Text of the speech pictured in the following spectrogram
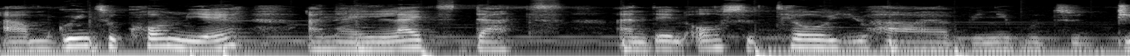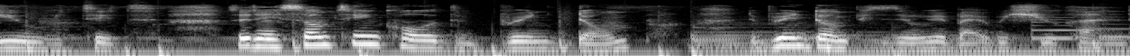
I'm going to come here and I liked that and then also tell you how I have been able to deal with it. So there's something called the brain dump. The brain dump is the way by which you can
